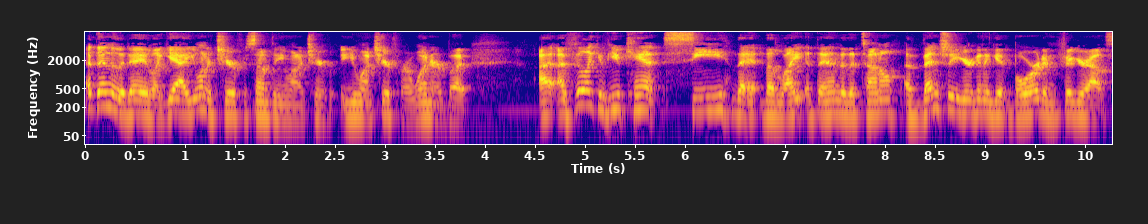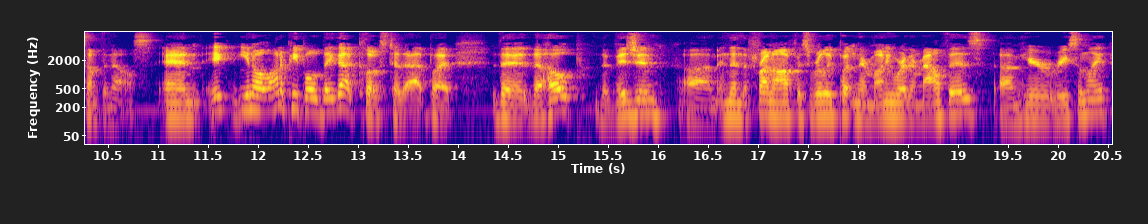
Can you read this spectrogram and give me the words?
at the end of the day, like yeah, you want to cheer for something, you want to cheer, you want to cheer for a winner, but I, I feel like if you can't see the the light at the end of the tunnel, eventually you're going to get bored and figure out something else. And it, you know, a lot of people they got close to that, but the the hope, the vision, um, and then the front office really putting their money where their mouth is um, here recently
